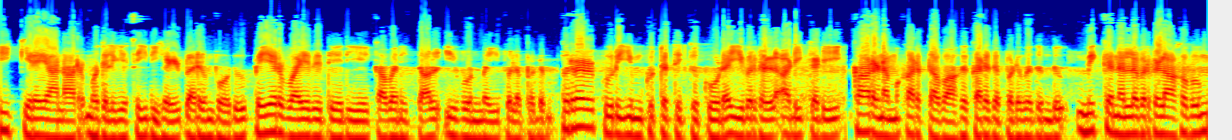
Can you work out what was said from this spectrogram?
தீக்கிரையானார் முதலிய செய்திகள் வரும்போது பெயர் வயது தேதியை கவனித்தால் இவ்வுண்மை புலப்படும் பிறர் புரியும் குற்றத்திற்கு கூட இவர்கள் அடிக்கடி காரணம் கர்த்தாவாக கருதப்படுவதுண்டு. மிக்க நல்லவர்களாகவும்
